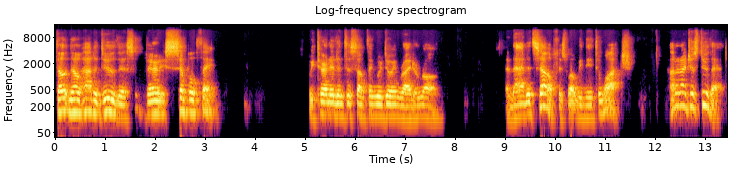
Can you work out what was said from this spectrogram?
don't know how to do this very simple thing. We turn it into something we're doing right or wrong. And that itself is what we need to watch. How did I just do that?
